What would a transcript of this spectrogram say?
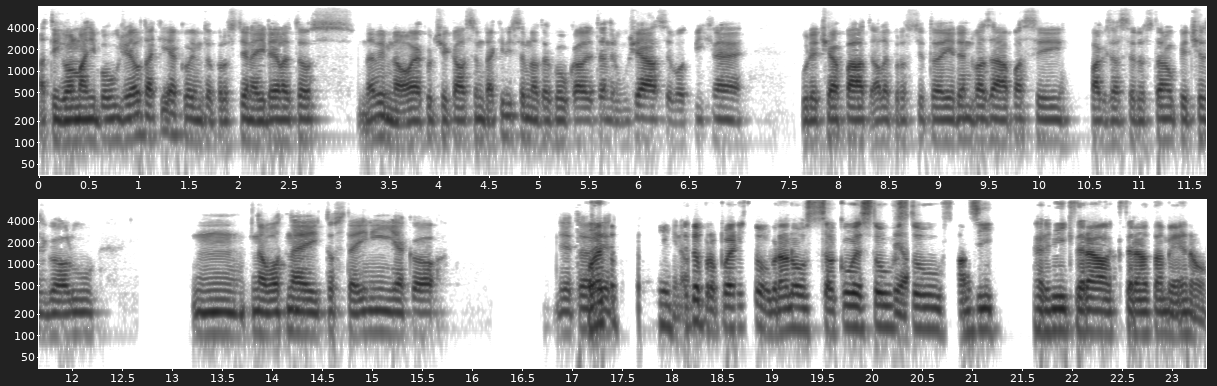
a ty golmani bohužel taky, jako jim to prostě nejde letos, nevím, no, jako čekal jsem taky, když jsem na to koukal, že ten růža se odpíchne, bude čapat, ale prostě to je jeden, dva zápasy, pak zase dostanou 5-6 gólů, mm, novotnej, to stejný, jako je to, je, je, to, no. je to propojený s tou obranou, s celkově s tou, s tou fazí herní, která, která tam je, no.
